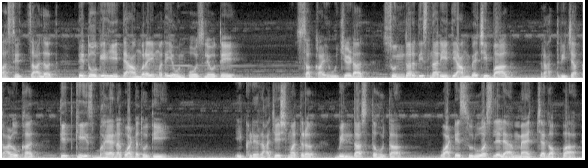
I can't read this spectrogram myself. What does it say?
असे चालत ते दोघेही त्या आमराईमध्ये येऊन पोहोचले होते. सकाळी उजेडात सुंदर दिसणारी ती आंब्याची बाग रात्रीच्या काळोखात तितकीच भयानक वाटत होती. इकडे राजेश मात्र बिंदास्त होता. वाटेत सुरू असलेल्या मॅचच्या गप्पा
